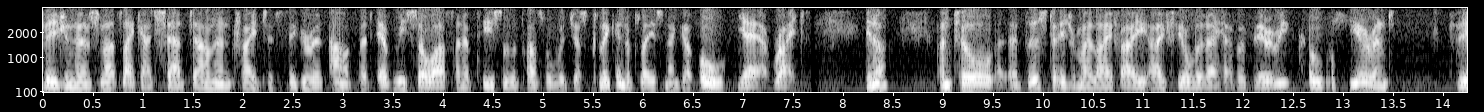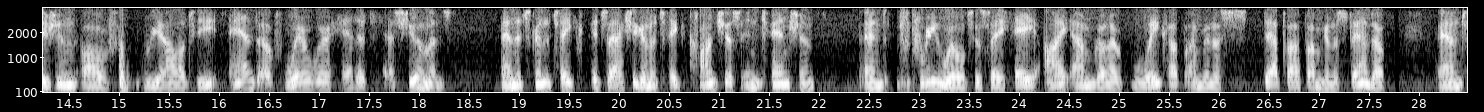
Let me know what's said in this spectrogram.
vision. And it's not like I sat down and tried to figure it out, but every so often a piece of the puzzle would just click into place, and I go, "Oh, yeah, right," you know. Until uh, at this stage of my life, I, I feel that I have a very coherent vision of reality and of where we're headed as humans. And it's going to take, it's actually going to take conscious intention and free will to say, hey, I am going to wake up, I'm going to step up, I'm going to stand up and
